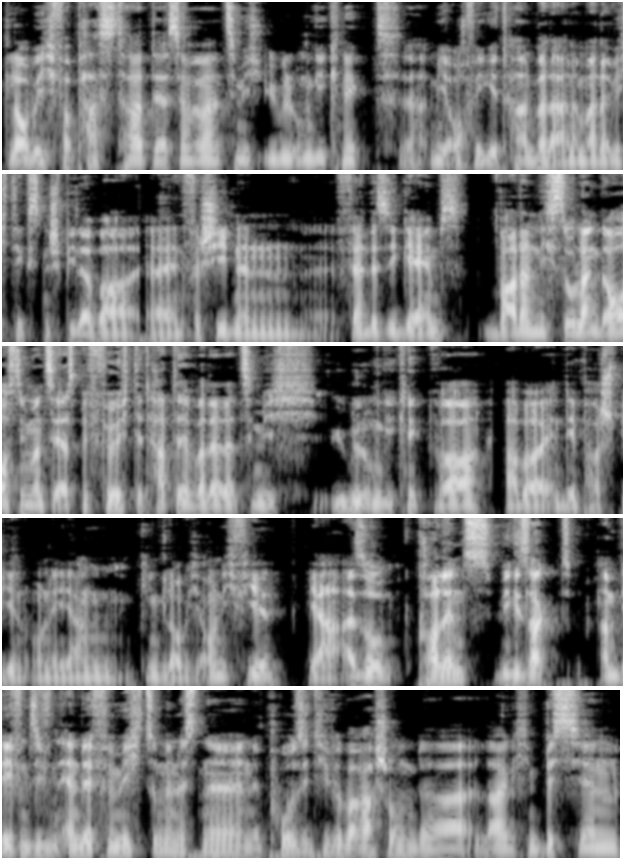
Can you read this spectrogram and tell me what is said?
glaube ich, verpasst hat. Der ist ja mal ziemlich übel umgekehrt umgeknickt, hat mir auch wehgetan, weil er einer meiner wichtigsten Spieler war äh, in verschiedenen äh, Fantasy Games. War dann nicht so lange draußen, wie man es erst befürchtet hatte, weil er da ziemlich übel umgeknickt war. Aber in den paar Spielen ohne Young ging, glaube ich, auch nicht viel. Ja, also Collins, wie gesagt, am defensiven Ende für mich zumindest eine, eine positive Überraschung. Da lag ich ein bisschen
